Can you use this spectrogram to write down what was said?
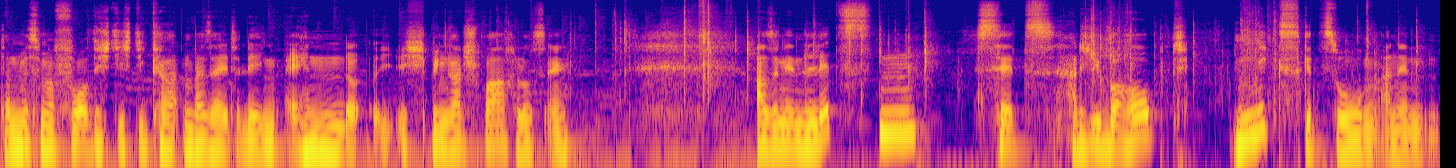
Dann müssen wir vorsichtig die Karten beiseite legen. Ey, ich bin gerade sprachlos, ey. Also in den letzten Sets hatte ich überhaupt nichts gezogen an den.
